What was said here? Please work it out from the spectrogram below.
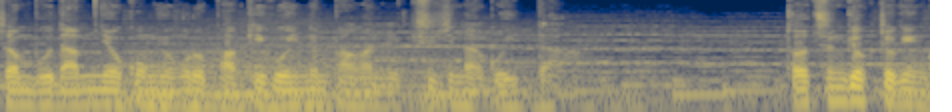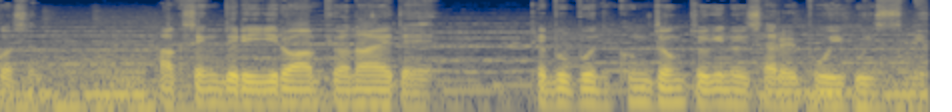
전부 남녀 공용으로 바뀌고 있는 방안을 추진하고 있다. 더 충격적인 것은 학생들이 이러한 변화에 대해 대부분 긍정적인 의사를 보이고 있으며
